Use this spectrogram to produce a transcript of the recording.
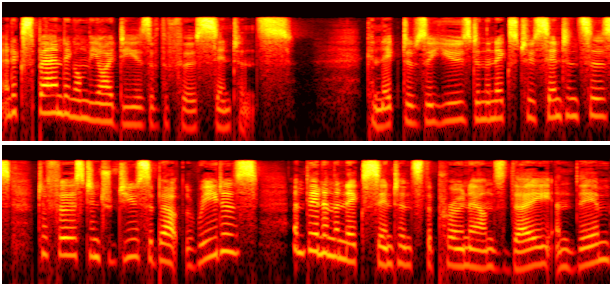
and expanding on the ideas of the first sentence. Connectives are used in the next two sentences to first introduce about the readers, and then in the next sentence the pronouns they and them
